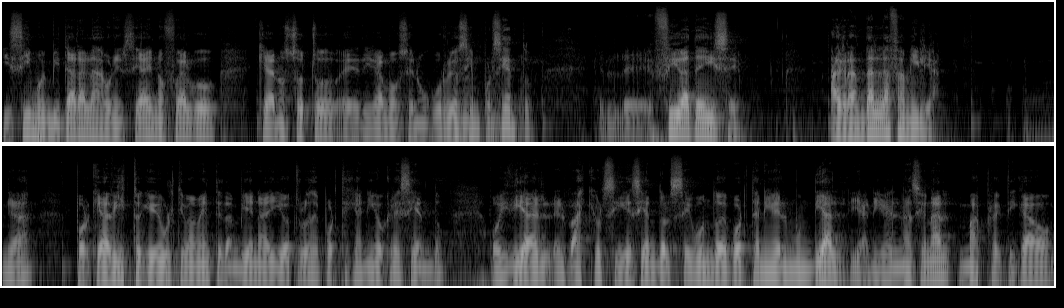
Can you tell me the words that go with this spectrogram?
hicimos, invitar a las universidades, no fue algo que a nosotros, digamos, se nos ocurrió 100%. FIBA te dice, agrandar la familia ¿ya? Porque ha visto que últimamente también hay otros deportes que han ido creciendo. Hoy día el, el básquetbol sigue siendo el segundo deporte a nivel mundial y a nivel nacional más practicado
